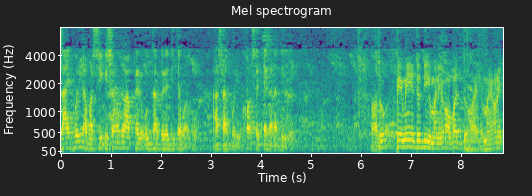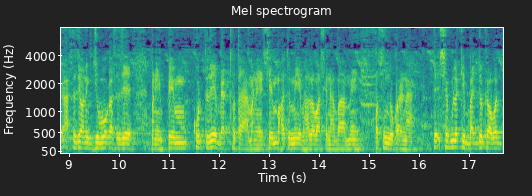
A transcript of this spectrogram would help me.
যাই হই আমার চিকিৎসার মধ্যে আপনার উদ্ধার করে দিতে পারব। আশা করি খরচের টাকাটা দিলে। তো প্রেমে যদি মানে অবাধ্য হয় মানে অনেক আছে যে অনেক যুবক আছে যে মানে প্রেম করতে যে ব্যর্থতা মানে সে হয়তো মেয়ে ভালোবাসে না বা মেয়ে পছন্দ করে না তো সেগুলো কি বাধ্যকে অবাধ্য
